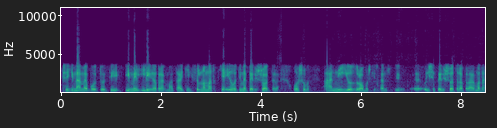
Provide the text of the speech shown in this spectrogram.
ξεκινάμε από το ότι είμαι λίγα πραγματάκια και θέλω να μάθω πια ότι είμαι περισσότερα. Όσο ανοίγει ο δρόμος και αισθάνεσαι ότι ε, είσαι περισσότερα πράγματα,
